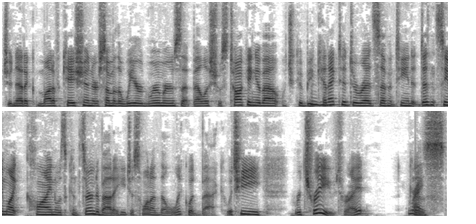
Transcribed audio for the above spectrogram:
genetic modification or some of the weird rumors that Bellish was talking about, which could be mm-hmm. connected to Red 17. It doesn't seem like Khlyen was concerned about it. He just wanted the liquid back, which he retrieved, right? Because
